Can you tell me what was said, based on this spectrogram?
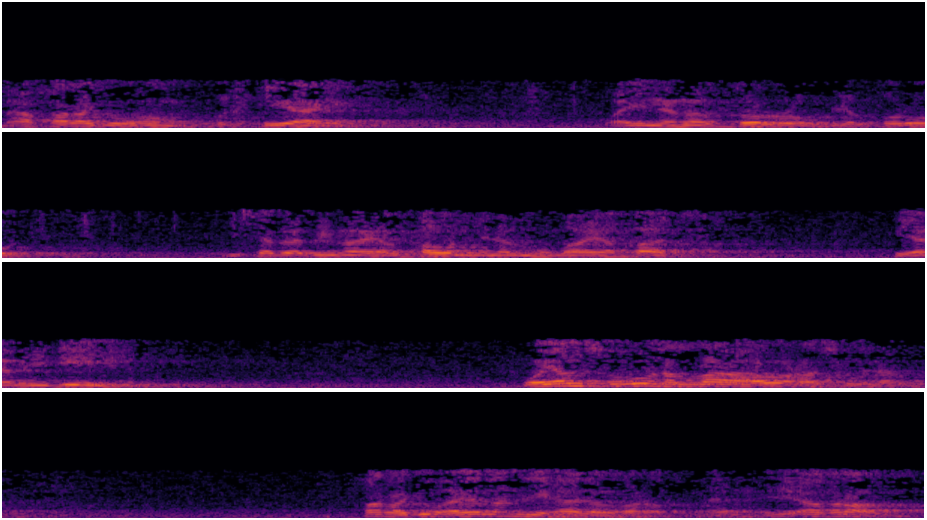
ما خرجوا هم باختيارهم وإنما اضطروا للخروج بسبب ما يلقون من المضايقات. في أمر دينهم وينصرون الله ورسوله. خرجوا أيضا لهذا الغرض لأغراض.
